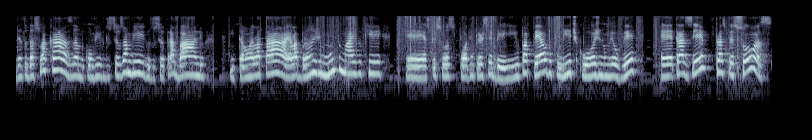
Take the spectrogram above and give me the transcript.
dentro da sua casa, no convívio dos seus amigos, do seu trabalho. Então ela tá, ela abrange muito mais do que é, as pessoas podem perceber. E o papel do político hoje, no meu ver, é trazer para as pessoas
